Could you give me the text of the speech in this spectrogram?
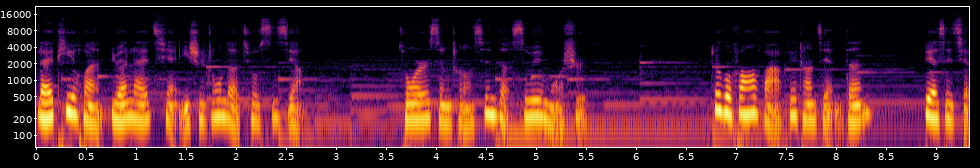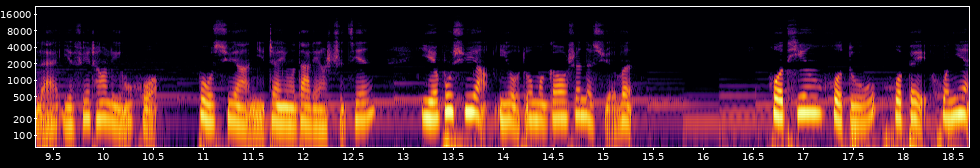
来替换原来潜意识中的旧思想，从而形成新的思维模式。这个方法非常简单，练习起来也非常灵活，不需要你占用大量时间，也不需要你有多么高深的学问。或听或读或背或念，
